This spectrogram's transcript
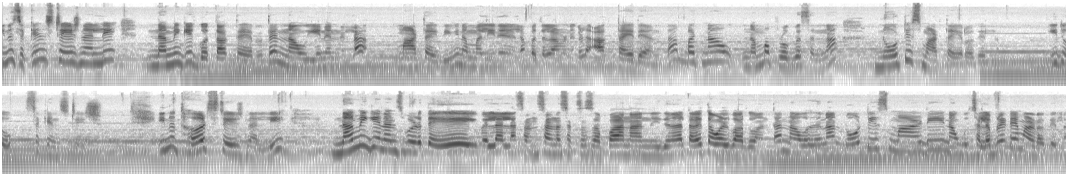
ಇನ್ನು ಸೆಕೆಂಡ್ ಸ್ಟೇಜ್ನಲ್ಲಿ ನಮಗೆ ಗೊತ್ತಾಗ್ತಾ ಇರುತ್ತೆ ನಾವು ಏನೇನೆಲ್ಲ ಮಾಡ್ತಾ ಇದ್ದೀವಿ, ನಮ್ಮಲ್ಲಿ ಏನೇನೆಲ್ಲ ಬದಲಾವಣೆಗಳು ಆಗ್ತಾ ಇದೆ ಅಂತ. ಬಟ್ ನಾವು ನಮ್ಮ ಪ್ರೋಗ್ರೆಸ್ ಅನ್ನ ನೋಟಿಸ್ ಮಾಡ್ತಾ ಇರೋದಿಲ್ಲ. ಇದು ಸೆಕೆಂಡ್ ಸ್ಟೇಜ್ ಇನ್ನು ಥರ್ಡ್ ಸ್ಟೇಜ್ನಲ್ಲಿ ನಮಗೇನು ಅನ್ಸ್ಬಿಡುತ್ತೆ ಏ, ಇವೆಲ್ಲ ಎಲ್ಲ ಸಣ್ಣ ಸಣ್ಣ ಸಕ್ಸಸ್ ಅಪ್ಪ, ನಾನು ಇದನ್ನ ತಲೆ ತಗೊಳ್ಬಾರ್ದು ಅಂತ ನಾವು ಅದನ್ನ ನೋಟಿಸ್ ಮಾಡಿ ನಾವು ಸೆಲೆಬ್ರೇಟೇ ಮಾಡೋದಿಲ್ಲ.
